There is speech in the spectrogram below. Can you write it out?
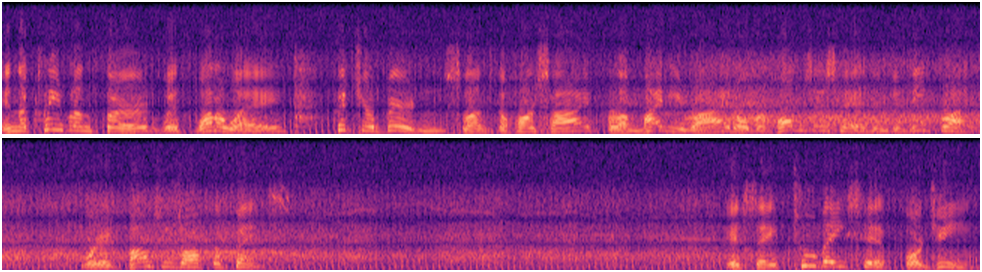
In the Cleveland third, with one away, pitcher Bearden slugs the horsehide for a mighty ride over Holmes's head into deep right where it bounces off the fence. It's a two-base hit for Gene.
